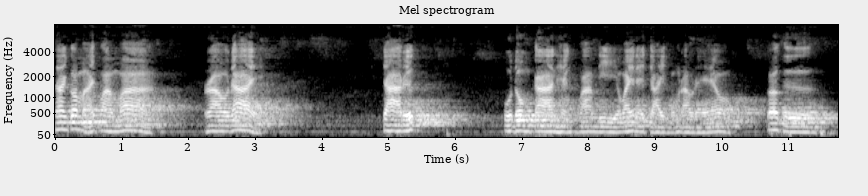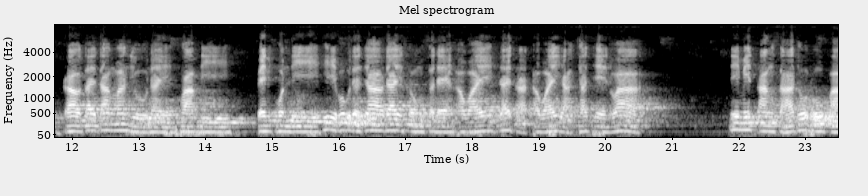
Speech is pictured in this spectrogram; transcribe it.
นั่นก็หมายความว่าเราได้จารึก อุดมการแห่งความดีไว้ในใจของเราแล้ว ก็คือเราได้ตั้งมั่นอยู่ในความดี เป็นคนดีที่พระพุทธเจ้าได้ทรงแสดงเอาไว้ได้ตรัสเอาไว้อย่างชัดเจนว่า นิมิตังสาธุรูปา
